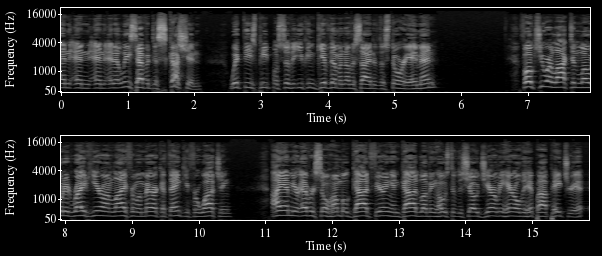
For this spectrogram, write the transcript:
and, and, and, and at least have a discussion with these people so that you can give them another side of the story. Amen? Folks, you are locked and loaded right here on Live from America. Thank you for watching. I am your ever so humble, God fearing, and God loving host of the show, Jeremy Herrell, the hip hop patriot,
